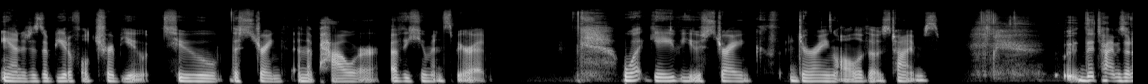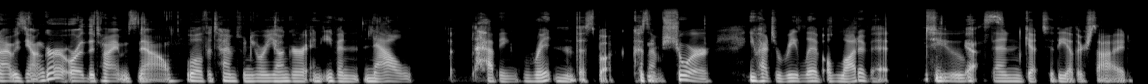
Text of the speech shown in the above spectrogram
And it is a beautiful tribute to the strength and the power of the human spirit. What gave you strength during all of those times? The times when I was younger or the times now? Well, the times when you were younger and even now having written this book, because mm. I'm sure you had to relive a lot of it to yes. then get to the other side.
